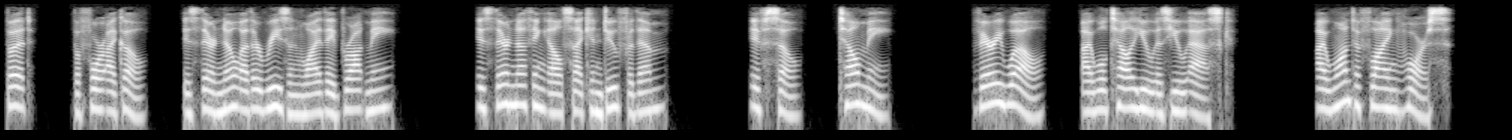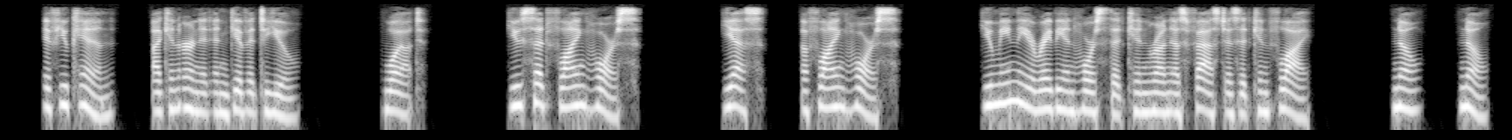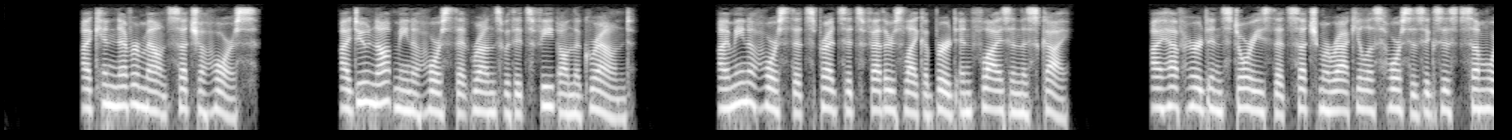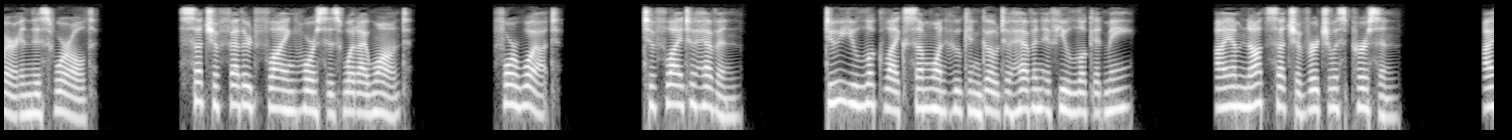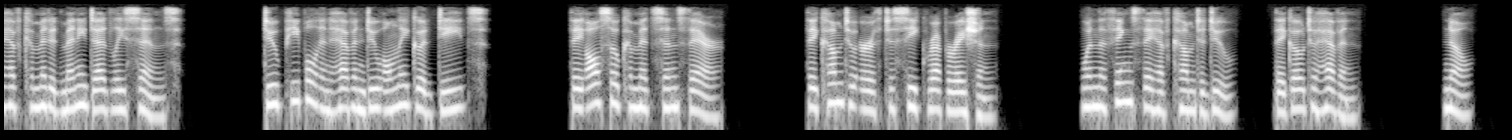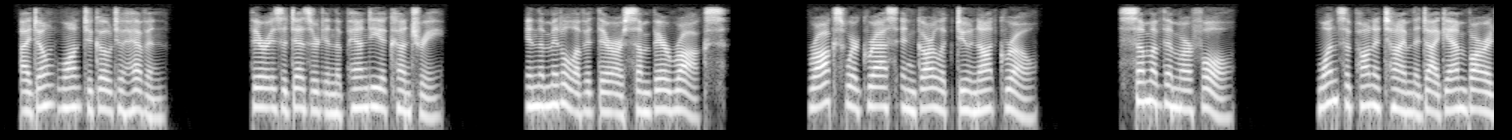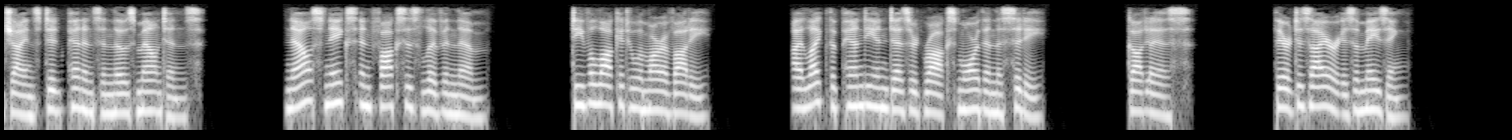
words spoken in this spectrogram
But, before I go, is there no other reason why they brought me? Is there nothing else I can do for them? If so, tell me. Very well, I will tell you as you ask. I want a flying horse. If you can, I can earn it and give it to you. What? You said flying horse. Yes, a flying horse. You mean the Arabian horse that can run as fast as it can fly? No, no. I can never mount such a horse. I do not mean a horse that runs with its feet on the ground. I mean a horse that spreads its feathers like a bird and flies in the sky. I have heard in stories that such miraculous horses exist somewhere in this world. Such a feathered flying horse is what I want. For what? To fly to heaven. Do you look like someone who can go to heaven if you look at me? I am not such a virtuous person. I have committed many deadly sins. Do people in heaven do only good deeds? They also commit sins there. They come to earth to seek reparation. When the things they have come to do, they go to heaven. No, I don't want to go to heaven. There is a desert in the Pandya country. In the middle of it there are some bare rocks. Rocks where grass and garlic do not grow. Some of them are full. Once upon a time the Digambara Jains did penance in those mountains. Now snakes and foxes live in them. Devalokatu Amaravati. I like the Pandian desert rocks more than the city. Goddess. Their desire is amazing.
